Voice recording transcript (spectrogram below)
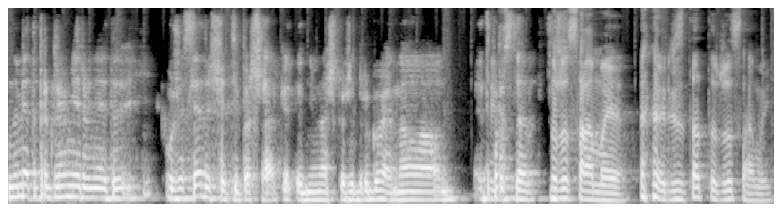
Ну, метапрограммирование — это уже следующий типа шаг, это немножко уже другое, но это, просто... То же самое, результат тот же самый.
